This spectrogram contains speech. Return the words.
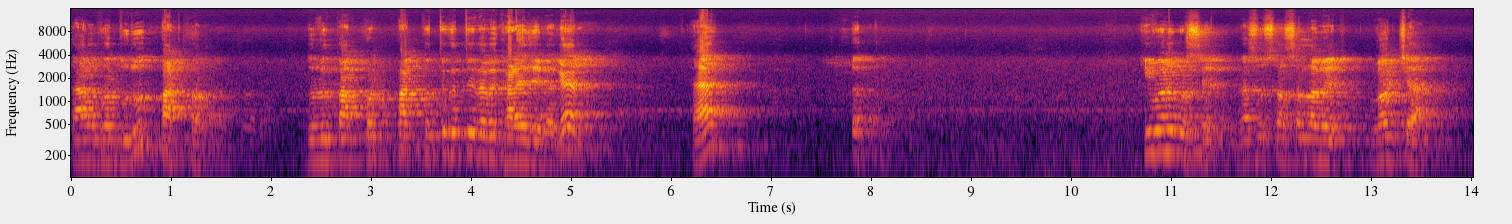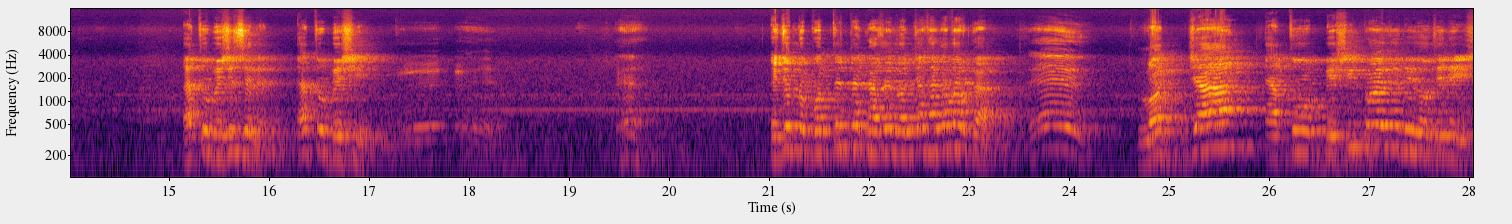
তার উপর দুরূদ পাঠ কর। দুরূদ পাঠ পাঠ করতে করতে এভাবে খাড়াই যাবে কেন? হ্যাঁ? কি মনে করছেন রাসূল সাল্লামের লজ্জা? এত বেশি ছিলেন এত বেশি। এই জন্য প্রত্যেকটা কাজে লজ্জা থাকা দরকার। লজ্জা এত বেশি প্রয়োজনীয় জিনিস,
